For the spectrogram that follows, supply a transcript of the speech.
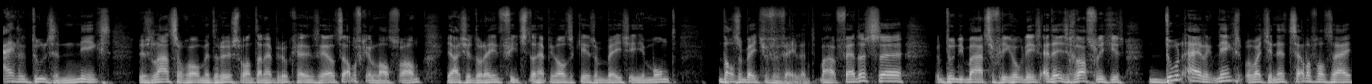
eigenlijk doen ze niks. Dus laat ze gewoon met rust, want dan heb je er ook geen, zelf geen last van. Ja, als je doorheen fietst, dan heb je wel eens een keer zo'n beetje in je mond. Dat is een beetje vervelend. Maar verder doen die Maartse vliegen ook niks. En deze grasvliegjes doen eigenlijk niks. Maar wat je net zelf al zei,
